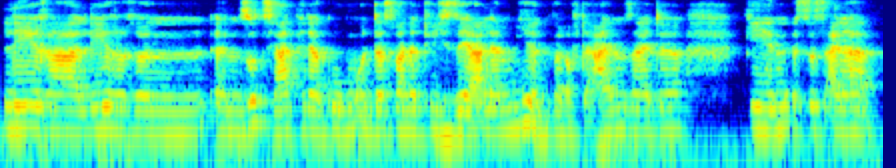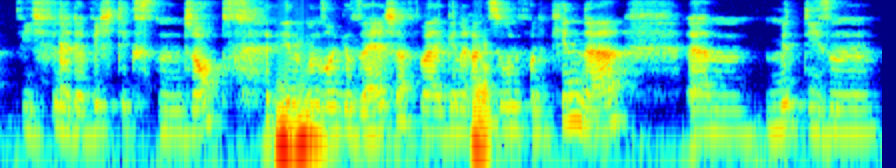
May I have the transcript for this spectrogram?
Lehrer, Lehrerinnen, ähm, Sozialpädagogen und das war natürlich sehr alarmierend, weil auf der einen Seite gehen, ist es einer, wie ich finde, der wichtigsten Jobs mhm. in unserer Gesellschaft, weil Generationen ja. von Kindern ähm, mit diesen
